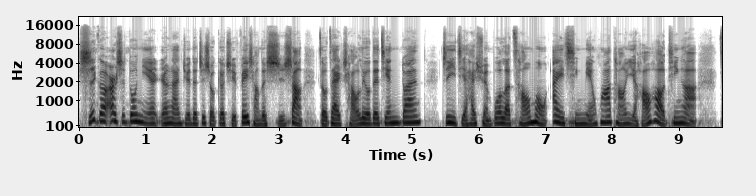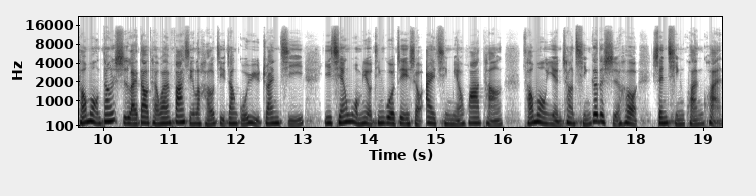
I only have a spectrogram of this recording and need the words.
时隔二十多年，仍然觉得这首歌曲非常的时尚，走在潮流的尖端。志毅姐还选播了草蜢《爱情棉花糖》，也好好听啊。曹猛当时来到台湾，发行了好几张国语专辑。以前我们有听过这一首《爱情棉花糖》，曹猛演唱情歌的时候深情款款。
